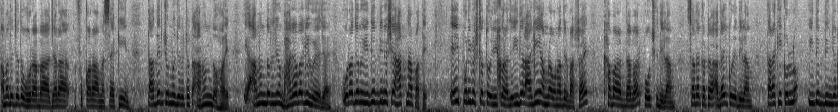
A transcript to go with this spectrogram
আমাদের যত গোরাবা যারা ফুকরা মাসাকিন তাদের জন্য যেন একটা আনন্দ হয়। এই আনন্দটা যেন ভাগাভাগি হয়ে যায়। ওরা যেন ঈদের দিনে সে হাত না পাতে। এই পরিবেশটা তৈরি করা যায় ঈদের আগেই আমরা ওনাদের বাসায় খাবার দাবার পৌঁছে দিলাম। সাদাকাটা আদায় করে দিলাম। তারা কি করল? ঈদের দিন যেন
